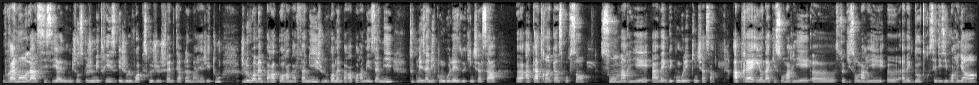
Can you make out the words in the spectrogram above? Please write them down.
Vraiment, là, si il y a une chose que je maîtrise et je le vois parce que je, suis invitée à plein de mariages et tout, je le vois même par rapport à ma famille, je le vois même par rapport à mes amis. Toutes mes amies congolaises de Kinshasa, euh, à 95%, sont mariées avec des Congolais de Kinshasa. Après, il y en a qui sont mariés, euh, ceux qui sont mariés euh, avec d'autres, c'est des Ivoiriens,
